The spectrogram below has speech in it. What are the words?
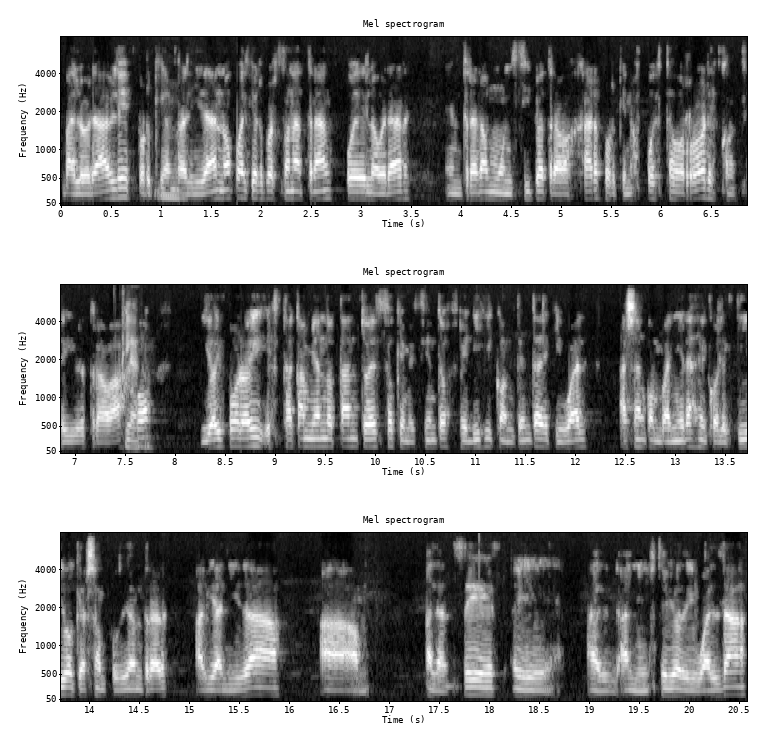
valorable porque en realidad no cualquier persona trans puede lograr entrar a un municipio a trabajar porque nos cuesta horrores conseguir trabajo y hoy por hoy está cambiando tanto eso que me siento feliz y contenta de que igual hayan compañeras del colectivo que hayan podido entrar a Vialidad, a, al ANSES, eh, al, al Ministerio de Igualdad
